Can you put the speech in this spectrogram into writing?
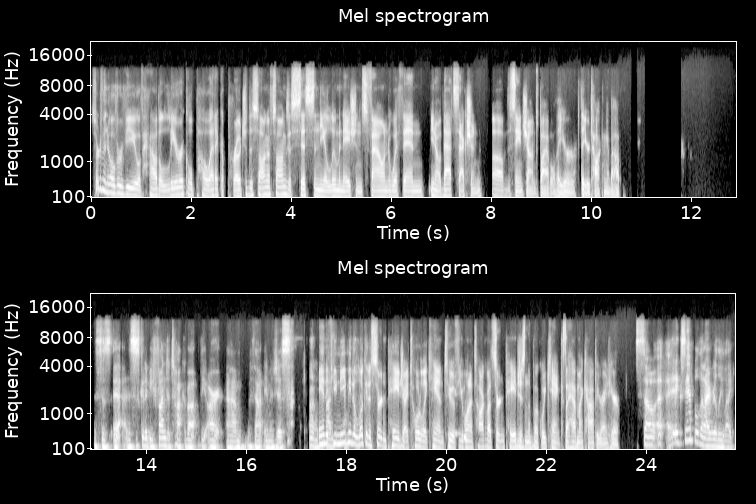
sort of an overview of how the lyrical poetic approach of the Song of Songs assists in the illuminations found within, you know, that section of the St. John's Bible that you're that you're talking about. This is uh, this is going to be fun to talk about the art um, without images. and if you need me to look at a certain page, I totally can too. If you want to talk about certain pages in the book, we can because I have my copy right here. So, uh, an example that I really like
